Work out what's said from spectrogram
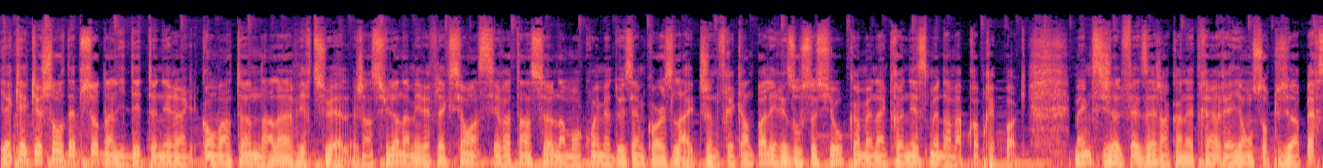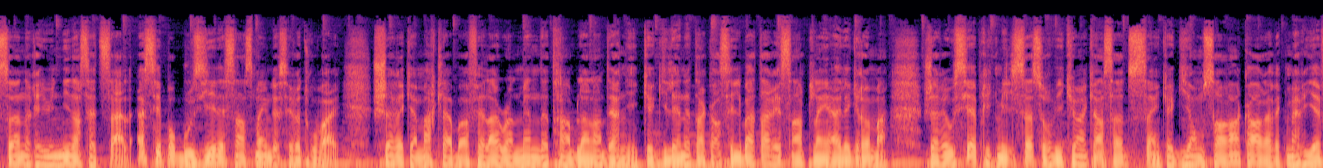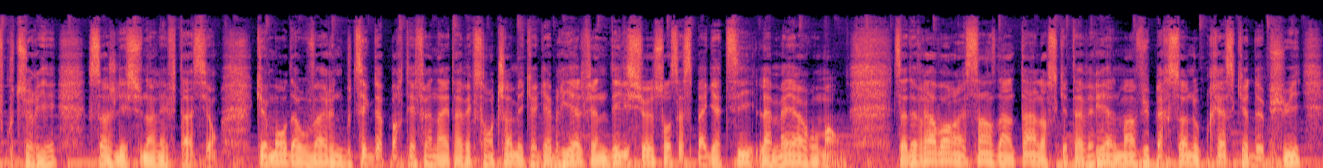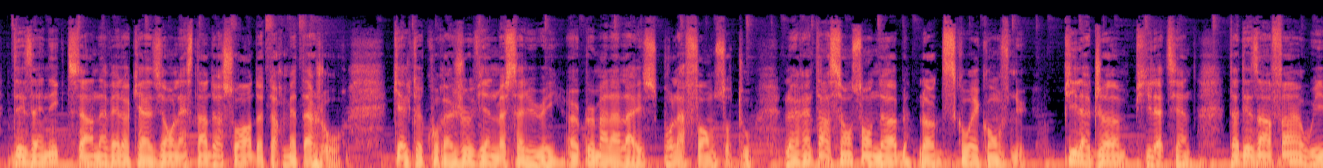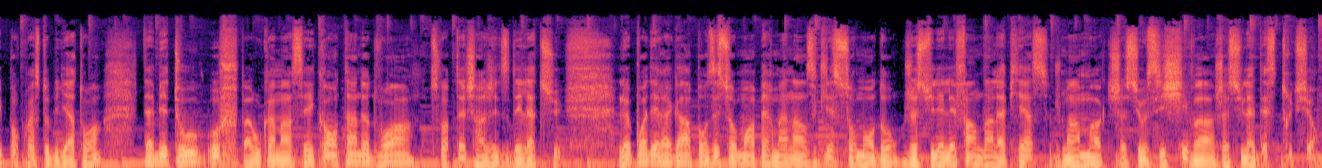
Il y a quelque chose d'absurde dans l'idée de tenir un conventum dans l'ère virtuelle. J'en suis là dans mes réflexions en sirotant seul dans mon coin ma deuxième Coors Light. Je ne fréquente pas les réseaux sociaux comme un anachronisme dans ma propre époque. Même si je le faisais, j'en connaîtrais un rayon sur plusieurs personnes réunies dans cette salle. Assez pour bousiller l'essence même de ces retrouvailles. Je savais que Marc Labat fait l'Ironman de Tremblant l'an dernier, que Guylaine est encore célibataire et s'en plaint allègrement. J'aurais aussi appris que Mélissa a survécu à un cancer du sein, que Guillaume sort encore avec Marie-Ève Couturier. Ça, je l'ai su dans l'invitation. Que Maude a ouvert une boutique de porte et fenêtre avec son chum et que Gabriel fait une délicieuse sauce à spaghetti, la meilleure au monde. Ça devrait avoir un sens dans le temps lorsque tu avais réellement vu personne ou presque depuis des années que tu en avais l'occasion l'instant d'un soir de te remettre à jour. Quelques courageux viennent me saluer, un peu mal à l'aise, pour la forme surtout. Leurs intentions sont nobles, leur discours est convenu puis la job, puis la tienne. T'as des enfants, oui, pourquoi c'est obligatoire? T'habites où? Ouf, par où commencer? Content de te voir? Tu vas peut-être changer d'idée là-dessus. Le poids des regards posés sur moi en permanence glisse sur mon dos. Je suis l'éléphant dans la pièce. Je m'en moque. Je suis aussi Shiva. Je suis la destruction.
